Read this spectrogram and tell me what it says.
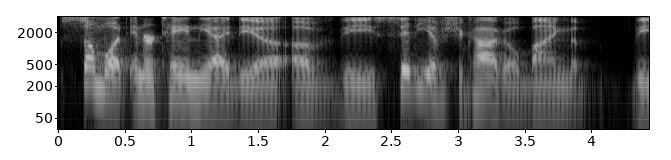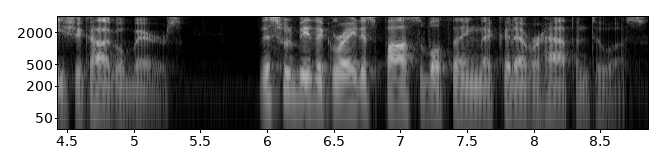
somewhat entertain the idea of the city of Chicago buying the, the Chicago Bears. This would be the greatest possible thing that could ever happen to us.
